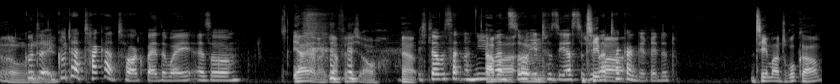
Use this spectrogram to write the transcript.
Oh guter, guter Tacker-Talk, by the way. Also, ja, ja, ja finde ich auch. Ja. ich glaube, es hat noch nie jemand Aber, so ähm, enthusiastisch Thema- über Tacker geredet. Thema Drucker.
